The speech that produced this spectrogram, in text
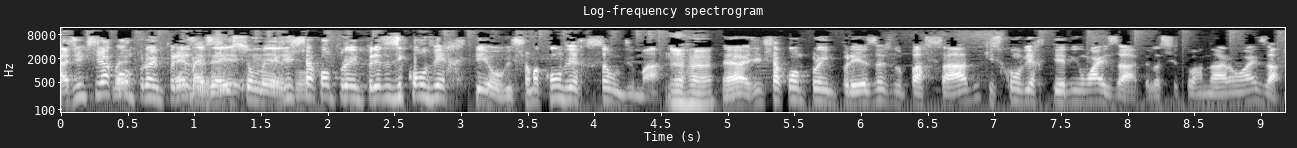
a gente já Mas- comprou empresas. mas é isso mesmo. A gente já comprou empresas e converteu. Isso chama conversão de marca. Aham. né? A gente já comprou empresas no passado que se converteram em WhatsApp, elas se tornaram WhatsApp.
